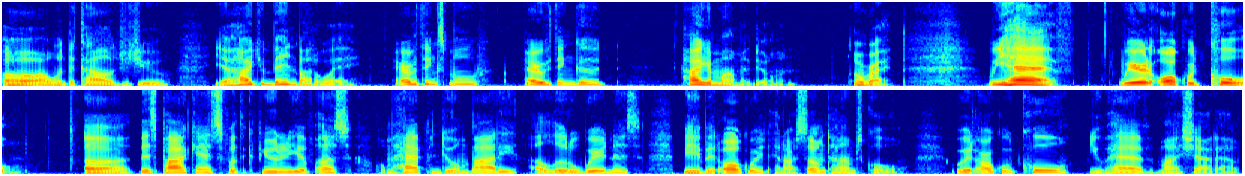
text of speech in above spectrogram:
oh, I went to college with you. Yeah, how you been by the way? Everything smooth? Everything good? How your mama doing? All right. We have weird, awkward, cool. Uh, this podcast for the community of us who happen to embody a little weirdness, be a bit awkward, and are sometimes cool. Weird, awkward, cool. You have my shout out.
